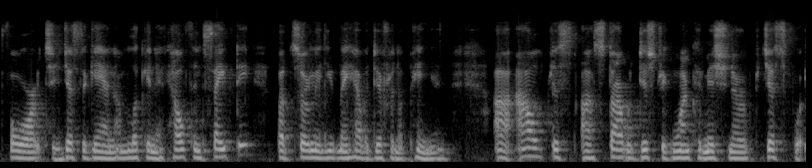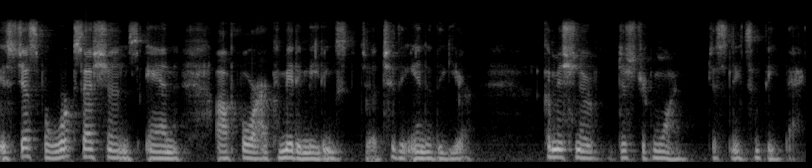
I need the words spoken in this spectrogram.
for, to just again, I'm looking at health and safety, but certainly you may have a different opinion. Uh, I'll just uh, start with District One Commissioner, just for, it's just for work sessions and uh, for our committee meetings to, to the end of the year. Commissioner District One, just need some feedback.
